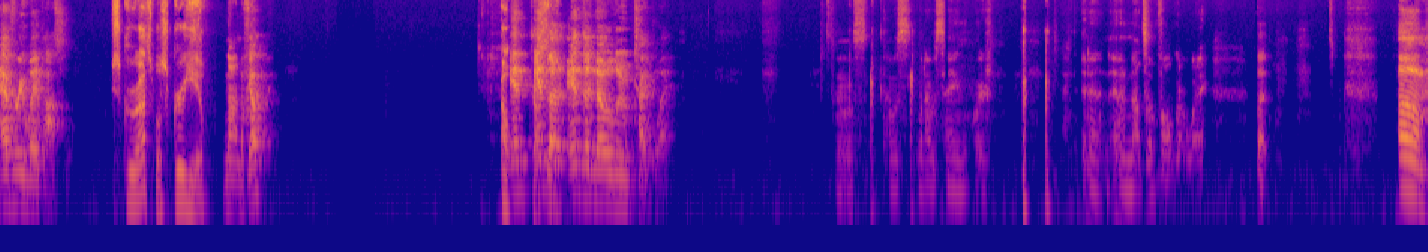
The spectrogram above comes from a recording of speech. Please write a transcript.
every way possible. Screw us, we'll screw you. Not in a fun Yep. way. Oh, In in the in the no lube type way. That was, that was what I was saying, where in a in a not so vulgar way, but um,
